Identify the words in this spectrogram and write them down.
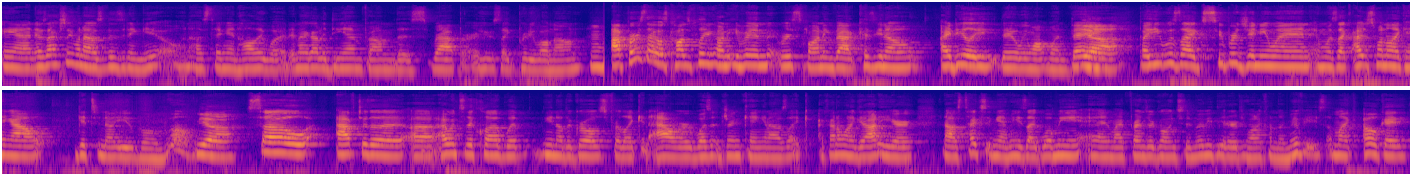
and it was actually when I was visiting you and I was staying in Hollywood and I got a DM from this rapper who's like pretty well known. Mm-hmm. At first I was contemplating on even responding back because you know, ideally they only want one thing. Yeah. But he was like super genuine and was like, I just want to like hang out, get to know you, boom, boom. Yeah. So after the, uh, I went to the club with you know the girls for like an hour, wasn't drinking, and I was like, I kind of want to get out of here. And I was texting him. He's like, Well, me and my friends are going to the movie theater. If you want to come to the movies, I'm like, oh, Okay,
